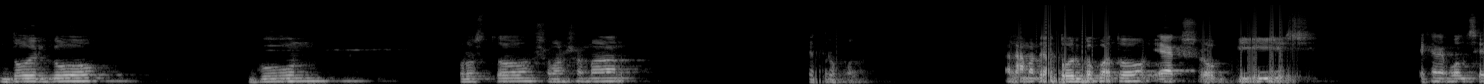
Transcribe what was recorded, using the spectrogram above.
দৈর্ঘ্য, গুণ, প্রস্থ সমান সমান ক্ষেত্রফল। তাহলে আমাদের দৈর্ঘ্য কত? একশো বিশ। এখানে বলছে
